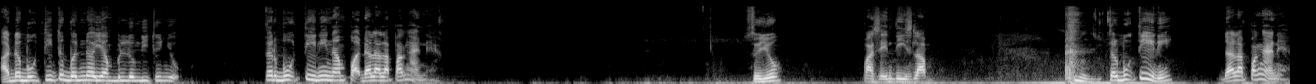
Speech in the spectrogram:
Ada bukti tu benda yang belum ditunjuk. Terbukti ni nampak dalam lapangan ya. Setuju? Pas anti Islam. terbukti ni dalam lapangan ya.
